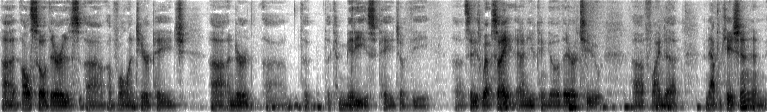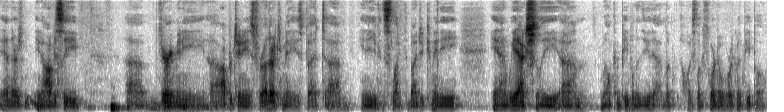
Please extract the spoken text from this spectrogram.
Uh, also, there is uh, a volunteer page uh, under uh, the, the committees page of the uh, city's website, and you can go there to find a, an application. And, and there's you know obviously very many opportunities for other committees, but um, you know you can select the budget committee, and we actually um, welcome people to do that. Look, always look forward to working with people.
